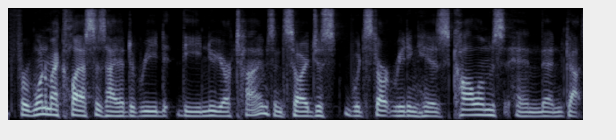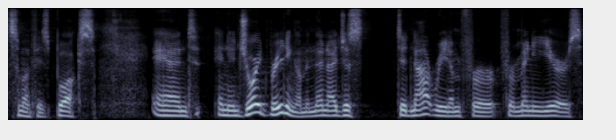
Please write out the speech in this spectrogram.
for one of my classes I had to read the New York Times, and so I just would start reading his columns and then got some of his books and and enjoyed reading them. And then I just did not read them for for many years.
